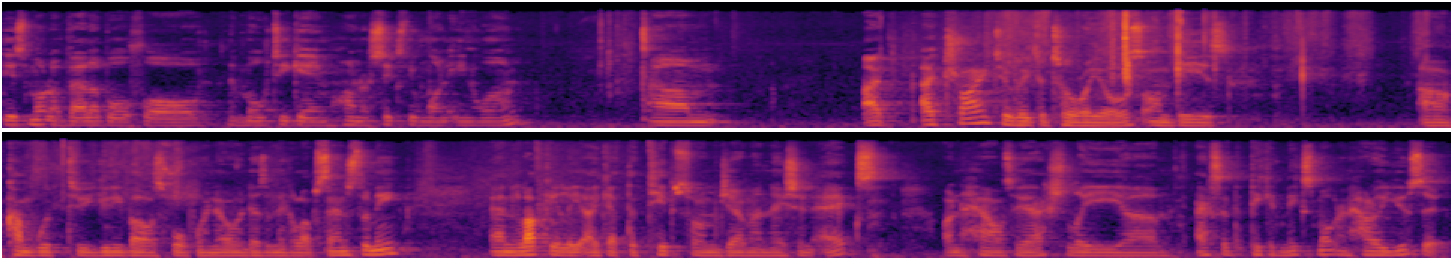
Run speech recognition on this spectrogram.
this mode available for the multi-game 161 in one. Um, I I tried to read tutorials on these. Uh, come with to UniBios 4.0. It doesn't make a lot of sense to me, and luckily I get the tips from JAMMA Nation X on how to actually uh, access the pick and mix mode and how to use it.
